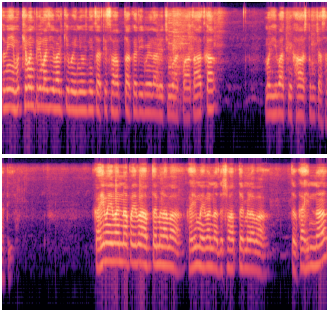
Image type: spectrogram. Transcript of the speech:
तुम्ही मुख्यमंत्री माझी वाडकी बहीण योजनेचा तिसरा हप्ता कधी मिळणार याची वाट पाहत आहात का? मग ही बातमी खास तुमच्यासाठी. काही महिलांना पहिला हप्ता मिळावा काही महिलांना दुसरा हप्ता मिळावा तर काहींना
